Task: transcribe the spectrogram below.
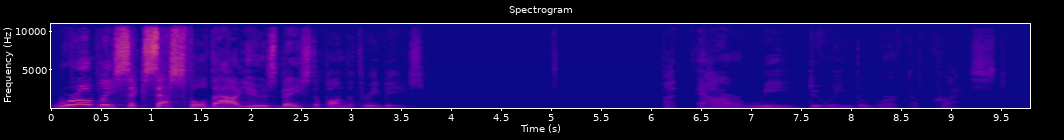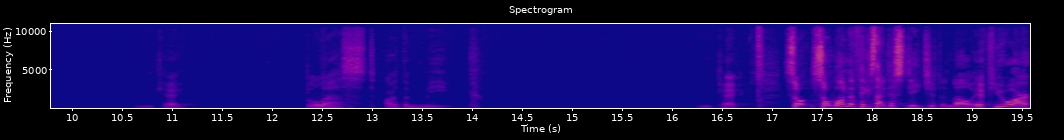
worldly successful values based upon the three B's. Are we doing the work of Christ? Okay? Blessed are the meek Okay. So, so one of the things I just need you to know, if you are,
